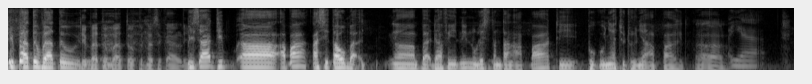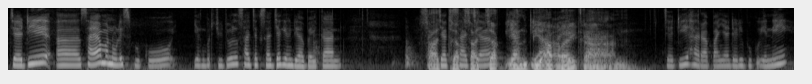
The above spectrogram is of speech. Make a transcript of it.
di batu-batu. di batu-batu benar sekali. Bisa di eh, apa kasih tahu Mbak eh, Mbak Davi ini nulis tentang apa di bukunya judulnya apa gitu. Heeh. Iya. Jadi eh, saya menulis buku yang berjudul Sajak-sajak yang diabaikan. Sajak-sajak yang diabaikan. Jadi harapannya dari buku ini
